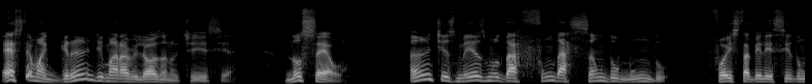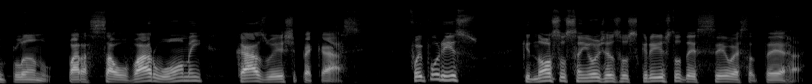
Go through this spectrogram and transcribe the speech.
Esta é uma grande e maravilhosa notícia. No céu, antes mesmo da fundação do mundo, foi estabelecido um plano para salvar o homem caso este pecasse. Foi por isso que nosso Senhor Jesus Cristo desceu essa terra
